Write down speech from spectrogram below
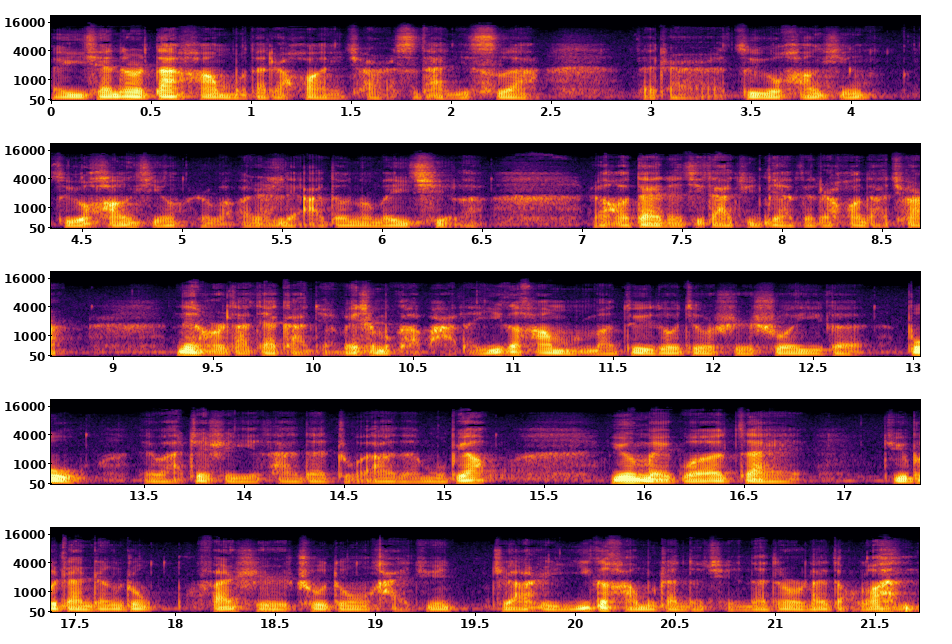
以前都是单航母在这晃一圈，斯坦尼斯啊。在这儿自由航行，自由航行是吧？把这俩都弄在一起了，然后带着其他军舰在这儿晃大圈儿。那会儿大家感觉没什么可怕的，一个航母嘛，最多就是说一个不，对吧？这是以它的主要的目标。因为美国在局部战争中，凡是出动海军，只要是一个航母战斗群，那都是来捣乱的。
